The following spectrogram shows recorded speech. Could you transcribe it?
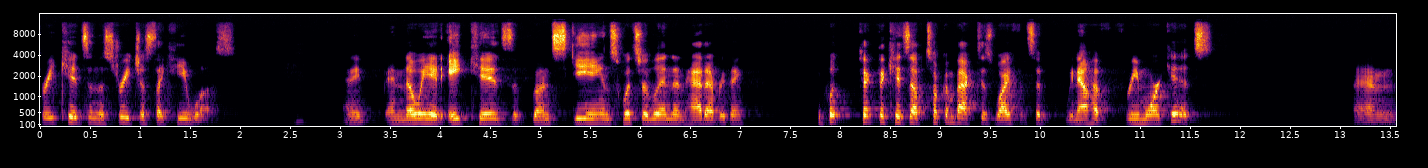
three kids in the street just like he was. And, he, and though he had eight kids that went skiing in Switzerland and had everything, he put, picked the kids up, took them back to his wife, and said, We now have three more kids. And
